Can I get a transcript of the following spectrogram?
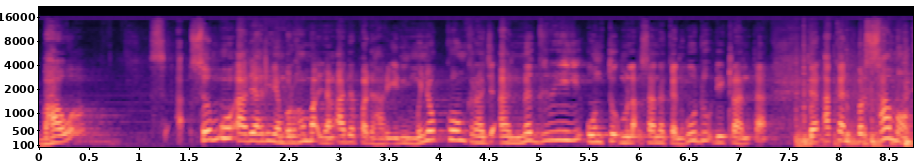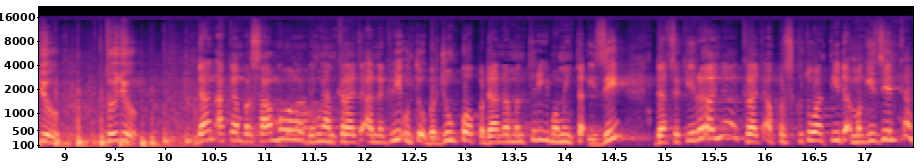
Bahawa semua ahli-ahli yang berhormat yang ada pada hari ini menyokong kerajaan negeri untuk melaksanakan hudud di Kelantan dan akan bersama Setuju. Setuju. dan akan bersama dengan kerajaan negeri untuk berjumpa Perdana Menteri meminta izin dan sekiranya kerajaan persekutuan tidak mengizinkan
